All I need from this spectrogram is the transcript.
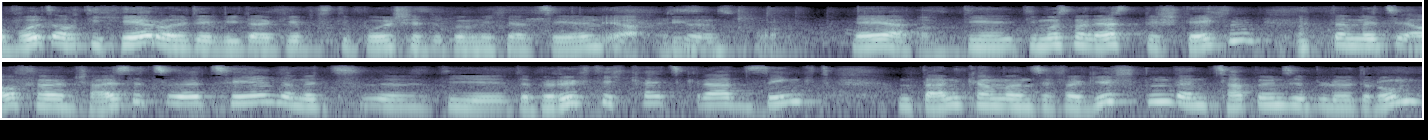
Obwohl es auch die Herolde wieder gibt, die Bullshit über mich erzählen. Ja, die sind super. ja, ja, die, die muss man erst bestechen, damit sie aufhören, Scheiße zu erzählen, damit äh, die, der Berüchtigkeitsgrad sinkt und dann kann man sie vergiften, dann zappeln sie blöd rum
